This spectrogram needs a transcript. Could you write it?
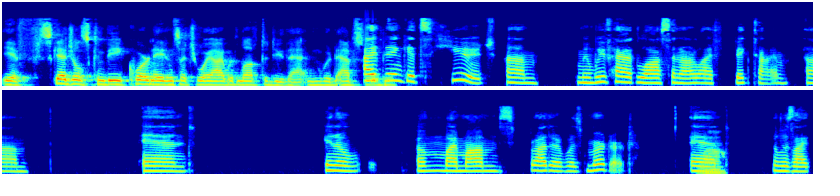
if schedules can be coordinated in such a way, I would love to do that and would absolutely. I think it's huge. Um, I mean, we've had loss in our life big time. Um, and you know, uh, my mom's brother was murdered and Wow. it was like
